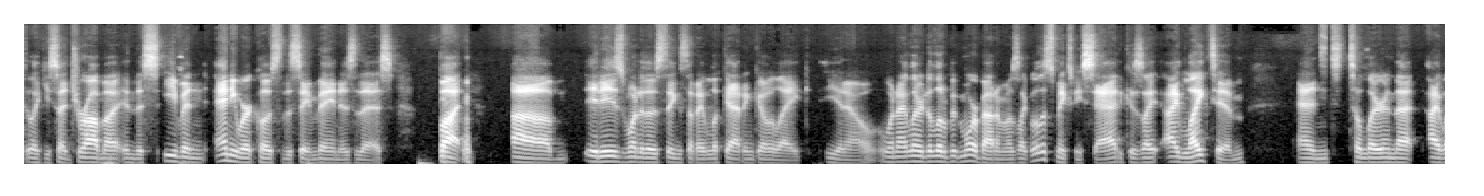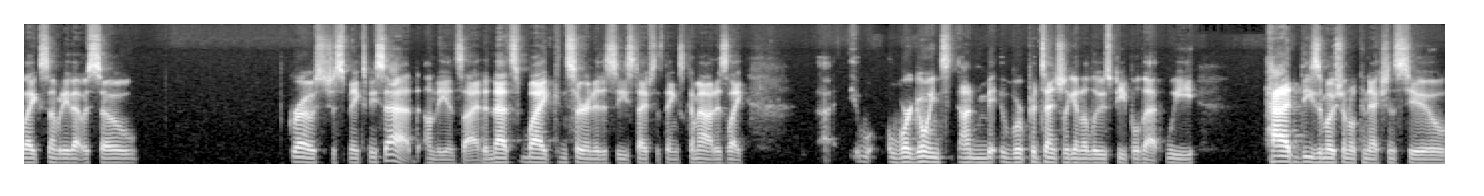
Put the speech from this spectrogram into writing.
like you said, drama in this even anywhere close to the same vein as this, but um, it is one of those things that I look at and go like, you know, when I learned a little bit more about him, I was like, well, this makes me sad because I, I liked him. And to learn that I like somebody that was so gross just makes me sad on the inside and that's my concern as these types of things come out is like uh, we're going to on, we're potentially going to lose people that we had these emotional connections to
